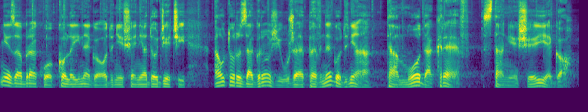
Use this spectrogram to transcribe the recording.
Nie zabrakło kolejnego odniesienia do dzieci. Autor zagroził, że pewnego dnia ta młoda krew stanie się jego.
